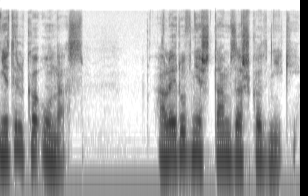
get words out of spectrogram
nie tylko u nas, ale również tam za szkodniki.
